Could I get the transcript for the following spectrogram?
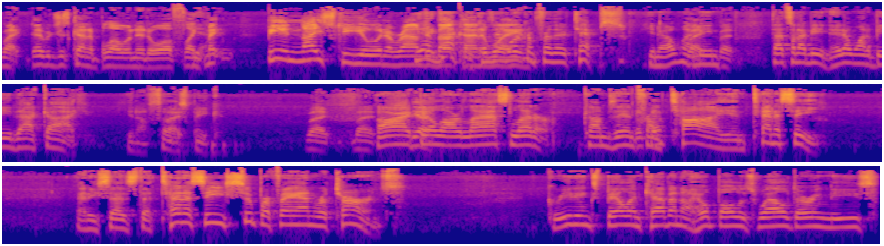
Right. They were just kind of blowing it off, like Yeah. being nice to you in a Yeah, roundabout exactly. kind of they're way. working for their tips. You know, I Right, mean, right. that's what I mean. They don't want to be that guy. You know, so to speak. right. Right. All right, Yeah. Bill. Our last letter comes in from Ty in Tennessee, and he says the Tennessee superfan returns. Greetings, Bill and Kevin. I hope all is well during these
